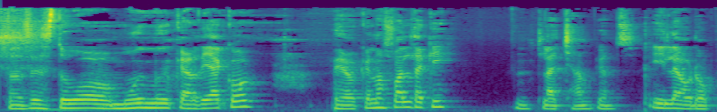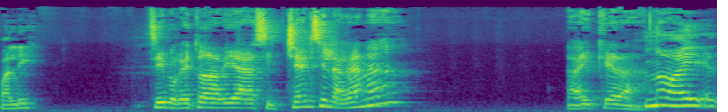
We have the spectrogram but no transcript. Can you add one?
Entonces estuvo muy, muy cardíaco, pero ¿qué nos falta aquí? La Champions y la Europa League. Sí, porque ahí todavía, si Chelsea la gana, ahí queda. No, hay,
